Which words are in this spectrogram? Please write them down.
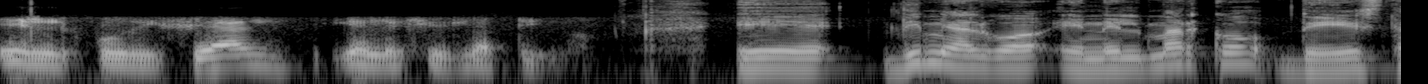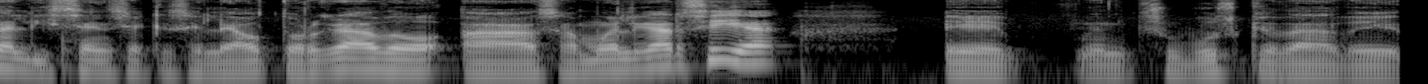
el judicial y el legislativo. Eh, dime algo, en el marco de esta licencia que se le ha otorgado a Samuel García, eh, en su búsqueda de,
